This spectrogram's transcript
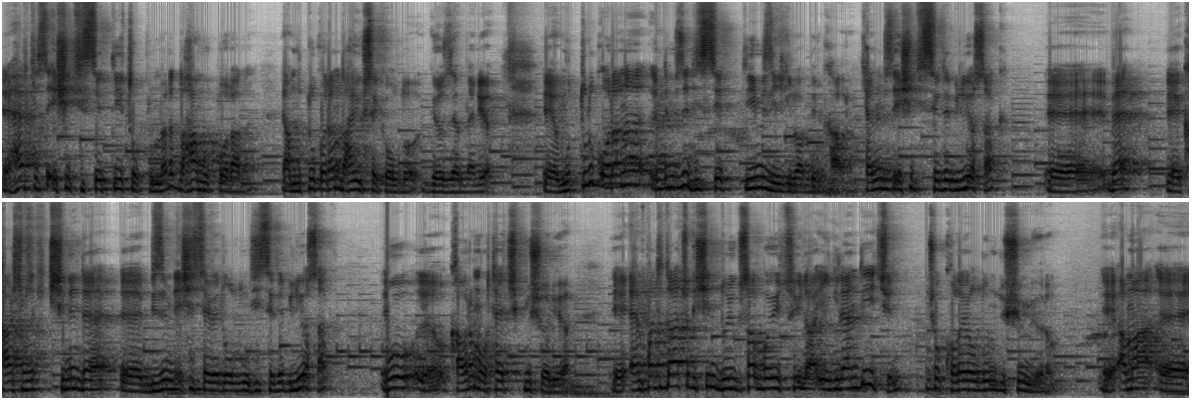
e, herkese eşit hissettiği toplumlara daha mutlu oranı, yani mutluluk oranı daha yüksek olduğu gözlemleniyor. E, mutluluk oranı kendimizin hissettiğimizle ilgili olan bir kavram. Kendimizi eşit hissedebiliyorsak e, ve e, karşımızdaki kişinin de e, bizimle eşit seviyede olduğunu hissedebiliyorsak bu e, kavram ortaya çıkmış oluyor. E, empati daha çok işin duygusal boyutuyla ilgilendiği için çok kolay olduğunu düşünmüyorum. E, ama e,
